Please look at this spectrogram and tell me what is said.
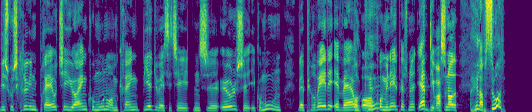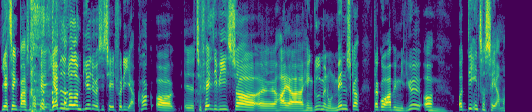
Vi skulle skrive en brev til Jørgen Kommune omkring biodiversitetens øh, øvelse i kommunen, hvad private erhverv Okay. og kommunalpersonel... Ja, det var sådan noget... Helt absurd. Jeg tænkte bare sådan, okay, jeg ved noget om biodiversitet, fordi jeg er kok, og øh, tilfældigvis så øh, har jeg hængt ud med nogle mennesker, der går op i miljø, og, mm. Og det interesserer mig.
